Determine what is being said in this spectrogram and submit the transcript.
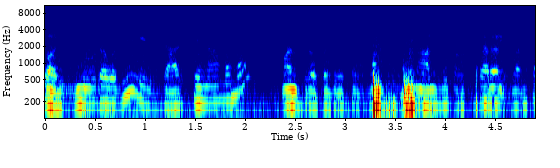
సారీ మూడవది దాస్యనామము మంత్రోపదేశం నాలుగు సంస్కారాలు వరుస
